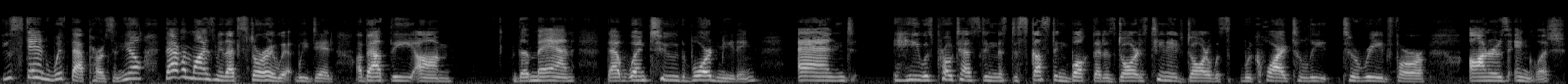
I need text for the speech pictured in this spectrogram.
You stand with that person. You know, that reminds me of that story we, we did about the um, the man that went to the board meeting and he was protesting this disgusting book that his daughter, his teenage daughter, was required to lead, to read for honors English.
